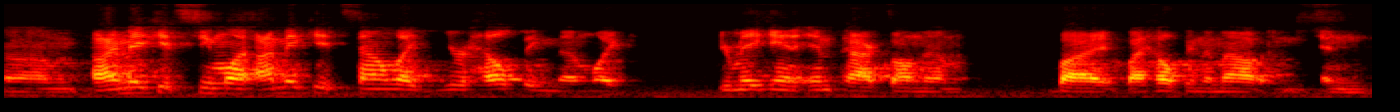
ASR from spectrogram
Um, I make it seem like I make it sound like you're helping them, like you're making an impact on them by by helping them out and, and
